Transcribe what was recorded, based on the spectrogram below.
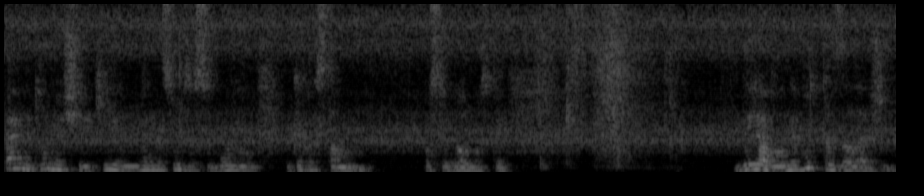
певні труднощі, які не несуть за собою якихось там послідовностей. Диявол, не будьте залежні.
